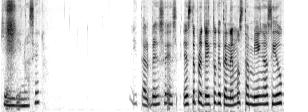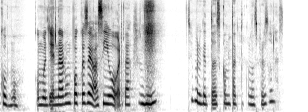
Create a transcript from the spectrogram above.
quién vino a ser. Y tal vez es, este proyecto que tenemos también ha sido como, como llenar un poco ese vacío, ¿verdad? Sí, porque todo es contacto con las personas.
